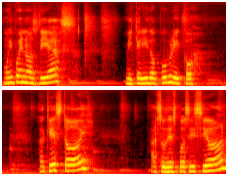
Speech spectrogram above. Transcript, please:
Muy buenos días, mi querido público. Aquí estoy a su disposición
